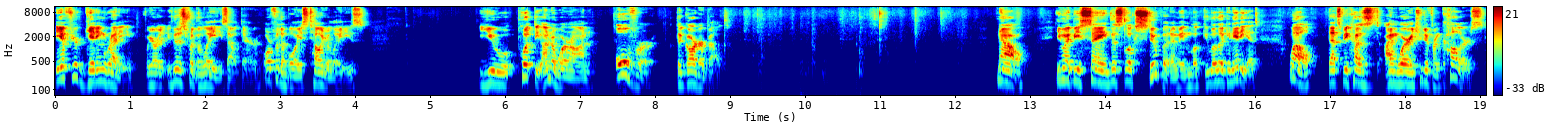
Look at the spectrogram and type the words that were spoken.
If you're getting ready, this is for the ladies out there, or for the boys, tell your ladies, you put the underwear on over the garter belt. Now, you might be saying, this looks stupid. I mean, look, you look like an idiot. Well, that's because I'm wearing two different colors.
